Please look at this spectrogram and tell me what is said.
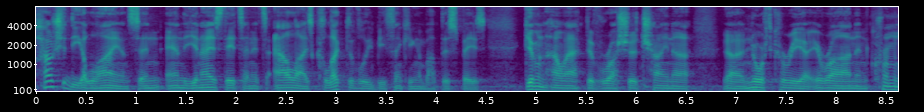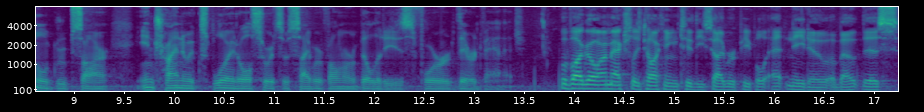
how should the alliance and, and the United States and its allies collectively be thinking about this space, given how active Russia, China, uh, North Korea, Iran, and criminal groups are in trying to exploit all sorts of cyber vulnerabilities for their advantage? Well, Vago, I'm actually talking to the cyber people at NATO about this,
